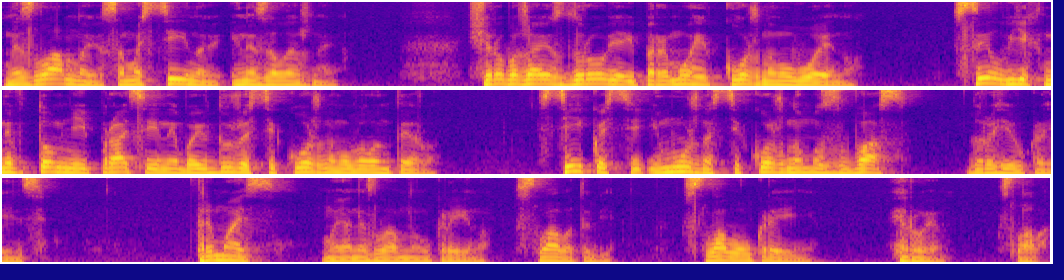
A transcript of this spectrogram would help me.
незламною, самостійною і незалежною. Щиро бажаю здоров'я і перемоги кожному воїну, сил в їх невтомній праці і небайдужості кожному волонтеру, стійкості і мужності кожному з вас, дорогі українці. Тримайся, моя незламна Україна. Слава тобі! Слава Україні! Героям! Слава!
